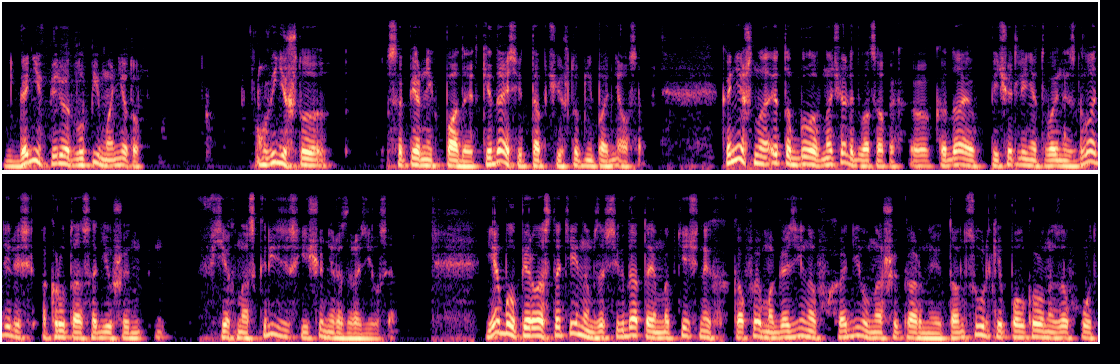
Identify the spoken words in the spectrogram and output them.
Гони вперед, лупи монету. Увидишь, что соперник падает, кидайся и топчи, чтоб не поднялся. Конечно, это было в начале 20-х, э, когда впечатления от войны сгладились, а круто осадивший всех нас кризис еще не разразился. Я был первостатейным завсегдатаем аптечных кафе-магазинов, ходил на шикарные танцульки, полкроны за вход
